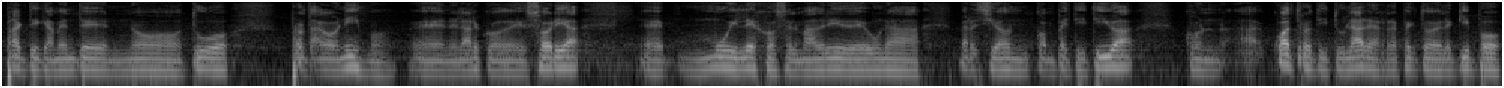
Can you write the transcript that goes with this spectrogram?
prácticamente no tuvo protagonismo en el arco de Soria, eh, muy lejos el Madrid de una versión competitiva con ah, cuatro titulares respecto del equipo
